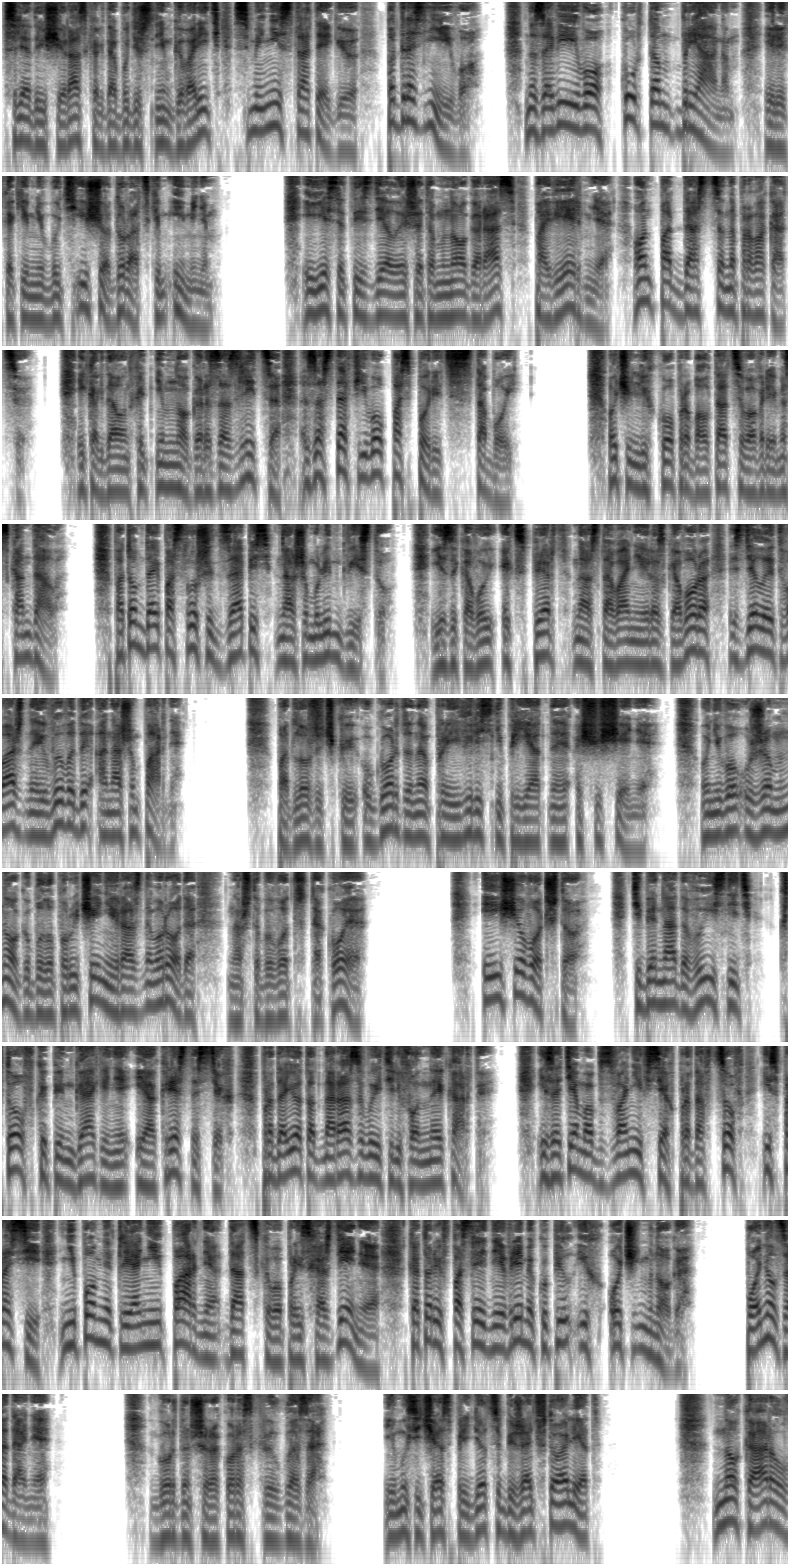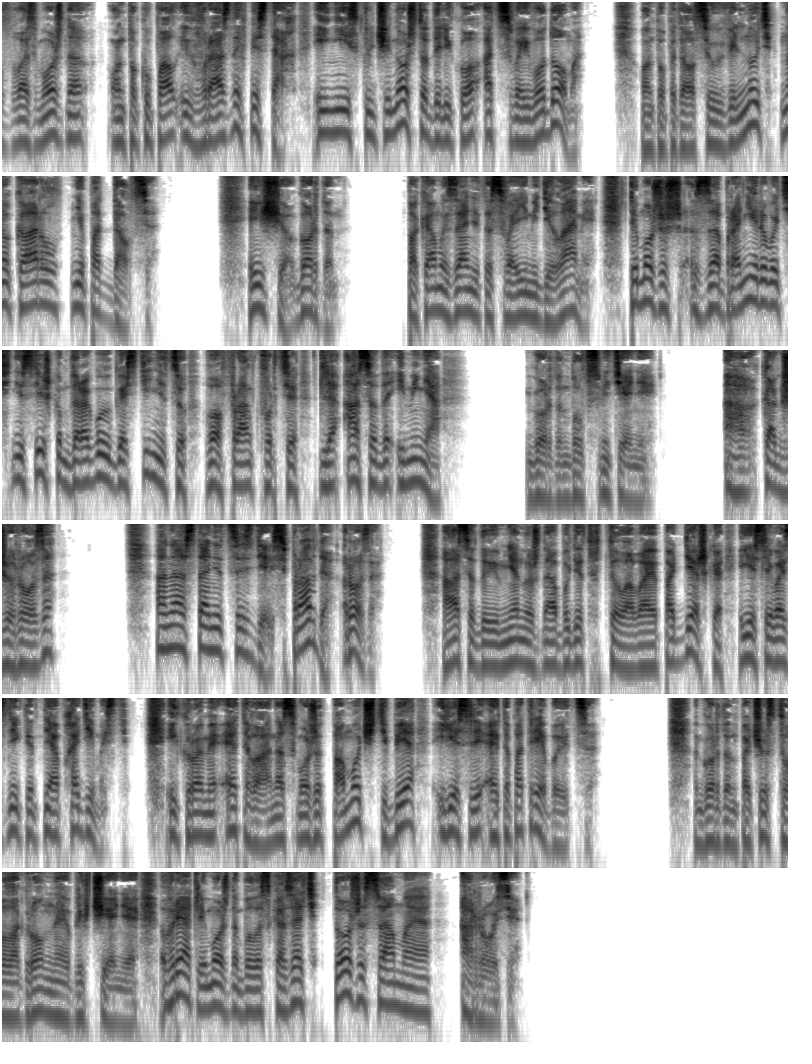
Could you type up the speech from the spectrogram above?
В следующий раз, когда будешь с ним говорить, смени стратегию, подразни его. Назови его Куртом Брианом или каким-нибудь еще дурацким именем. И если ты сделаешь это много раз, поверь мне, он поддастся на провокацию. И когда он хоть немного разозлится, заставь его поспорить с тобой. Очень легко проболтаться во время скандала. Потом дай послушать запись нашему лингвисту. Языковой эксперт на основании разговора сделает важные выводы о нашем парне. Под ложечкой у Гордона проявились неприятные ощущения. У него уже много было поручений разного рода, но чтобы вот такое... И еще вот что. Тебе надо выяснить, кто в Копенгагене и окрестностях продает одноразовые телефонные карты. И затем обзвони всех продавцов и спроси, не помнят ли они парня датского происхождения, который в последнее время купил их очень много. Понял задание? Гордон широко раскрыл глаза. Ему сейчас придется бежать в туалет. Но Карл, возможно, он покупал их в разных местах, и не исключено, что далеко от своего дома. Он попытался увильнуть, но Карл не поддался. И еще, Гордон, пока мы заняты своими делами, ты можешь забронировать не слишком дорогую гостиницу во Франкфурте для Асада и меня. Гордон был в смятении. А как же Роза? Она останется здесь, правда, Роза? Асаду и мне нужна будет тыловая поддержка, если возникнет необходимость. И кроме этого, она сможет помочь тебе, если это потребуется. Гордон почувствовал огромное облегчение. Вряд ли можно было сказать то же самое о Розе.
